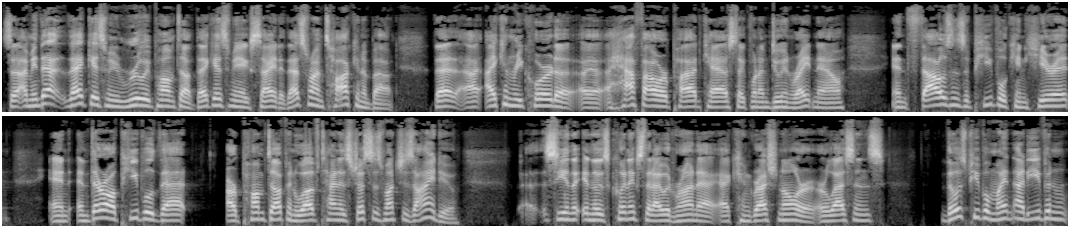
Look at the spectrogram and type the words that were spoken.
So I mean that that gets me really pumped up. That gets me excited. That's what I'm talking about. That I, I can record a, a half hour podcast like what I'm doing right now, and thousands of people can hear it. And and they're all people that are pumped up and love tennis just as much as I do. Uh, see in the, in those clinics that I would run at, at congressional or, or lessons, those people might not even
